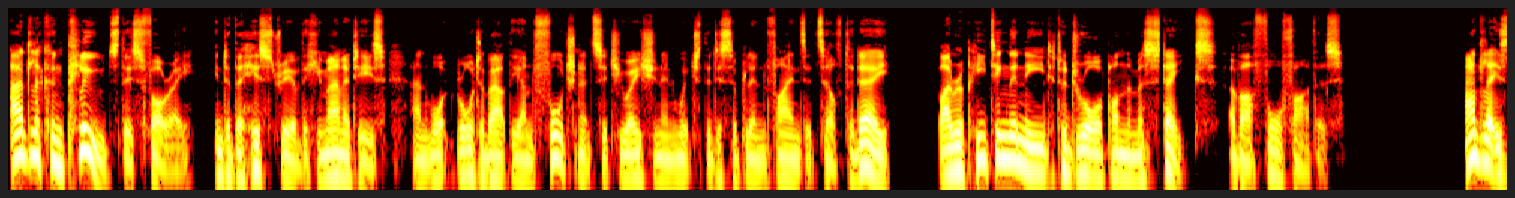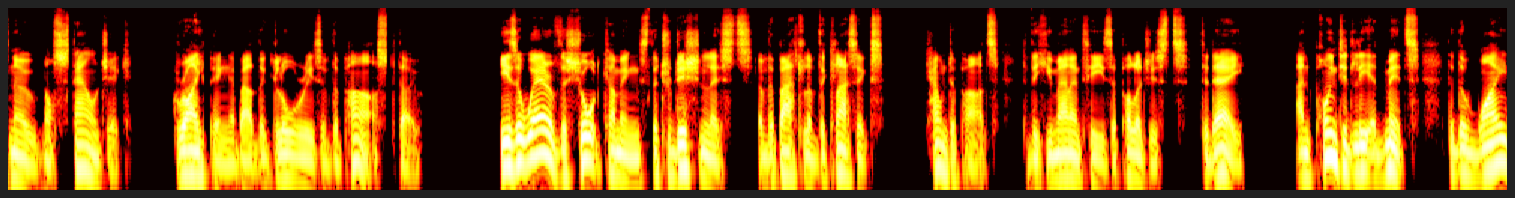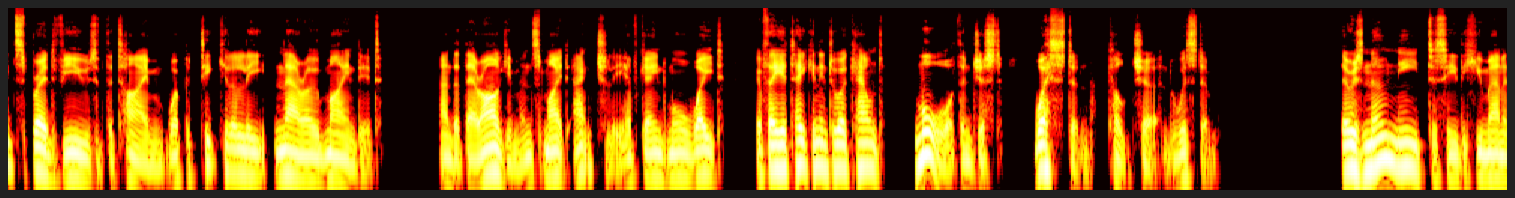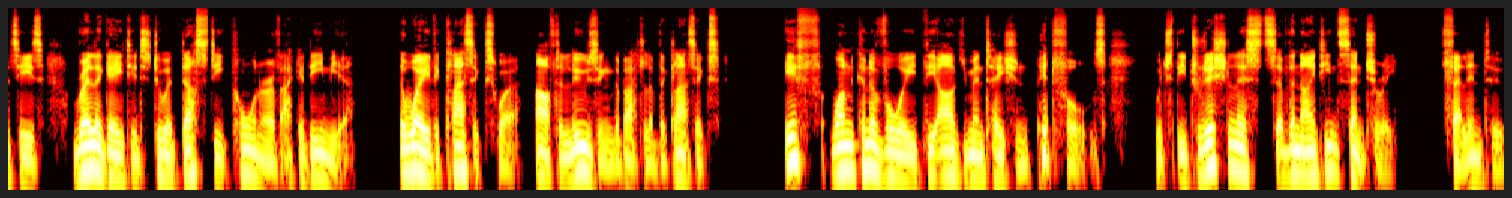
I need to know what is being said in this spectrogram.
Adler concludes this foray into the history of the humanities and what brought about the unfortunate situation in which the discipline finds itself today by repeating the need to draw upon the mistakes of our forefathers. Adler is no nostalgic, griping about the glories of the past, though. He is aware of the shortcomings the traditionalists of the Battle of the Classics, counterparts to the humanities apologists today, and pointedly admits that the widespread views of the time were particularly narrow minded, and that their arguments might actually have gained more weight if they had taken into account more than just Western culture and wisdom. There is no need to see the humanities relegated to a dusty corner of academia, the way the classics were after losing the Battle of the Classics, if one can avoid the argumentation pitfalls which the traditionalists of the 19th century fell into.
